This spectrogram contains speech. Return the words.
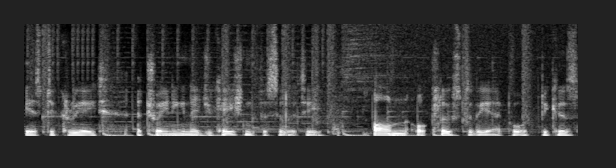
is to create a training and education facility on or close to the airport because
